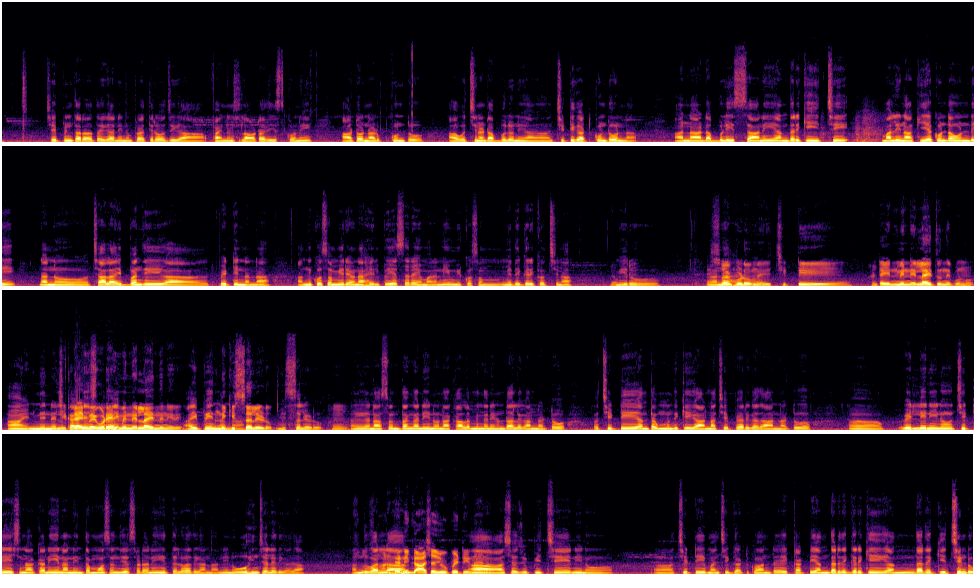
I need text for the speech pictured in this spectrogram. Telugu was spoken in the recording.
చెప్పిన తర్వాత ఇక నేను ప్రతిరోజు ఇక ఫైనాన్స్లో ఆటో తీసుకొని ఆటో నడుపుకుంటూ ఆ వచ్చిన డబ్బులు నీ- ఆ చిట్టి కట్టుకుంటూ ఉన్నా. అన్న డబ్బులు ఇస్తా అని అందరికీ ఇచ్చి మళ్ళీ నాకు ఇవ్వకుండా ఉండి నన్ను చాలా ఇబ్బందిగా పెట్టిందన్న అందుకోసం మీరు ఏమైనా హెల్ప్ చేస్తారేమోనని మీకోసం మీ దగ్గరికి వచ్చిన. మీరు ఇప్పుడు మీ చిట్టి అంటే ఎనిమిది నెలలు అవుతుంది ఇప్పుడు ఎనిమిది నెలలు అయిపోయి కూడా ఎనిమిది నెలలు అయింది నీది. అయిపోయింది నీకు. ఇస్తలేడు. ఇస్తలేడు. నా సొంతంగా నేను నా కాళ్ళ మీద నేను ఉండాలి అన్నట్టు చిట్టి అంతకు ముందుకి ఇక అన్న చెప్పారు కదా అన్నట్టు వెళ్ళి నేను చిట్టి వేసినా కానీ నన్ను ఇంత మోసం చేస్తాడని తెలియదు కన్నా నేను ఊహించలేదు కదా. అందువల్ల ఆశ ఆయన. ఆశ చూపించి నేను చిట్టి మంచి కట్టుకో అంటే కట్టి అందరి దగ్గరికి అందరికి ఇచ్చిండు.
